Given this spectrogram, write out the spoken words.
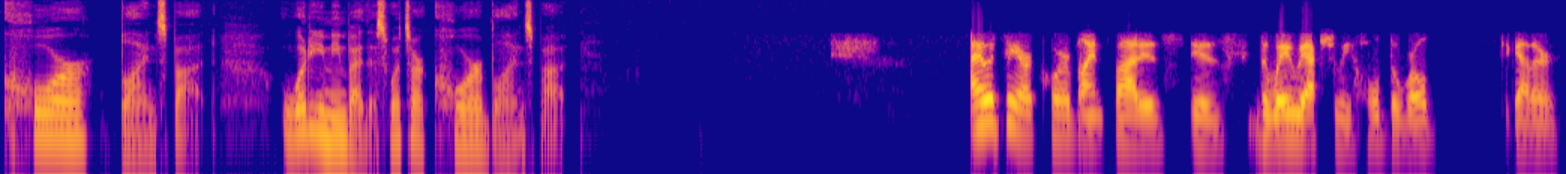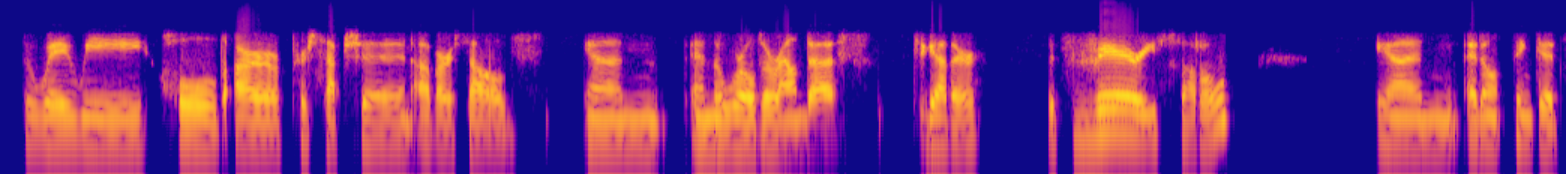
core blind spot. What do you mean by this? What's our core blind spot? I would say our core blind spot is is the way we actually hold the world together, the way we hold our perception of ourselves and and the world around us together. It's very subtle and I don't think it's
